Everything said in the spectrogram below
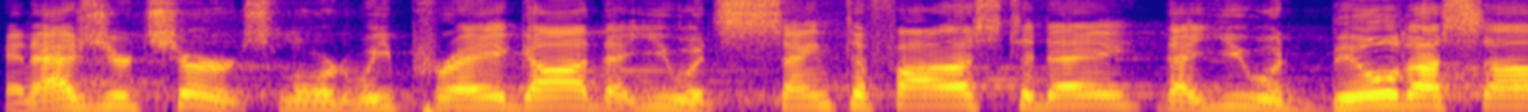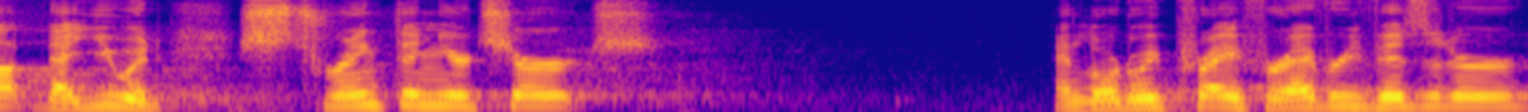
And as your church, Lord, we pray, God, that you would sanctify us today, that you would build us up, that you would strengthen your church. And Lord, we pray for every visitor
